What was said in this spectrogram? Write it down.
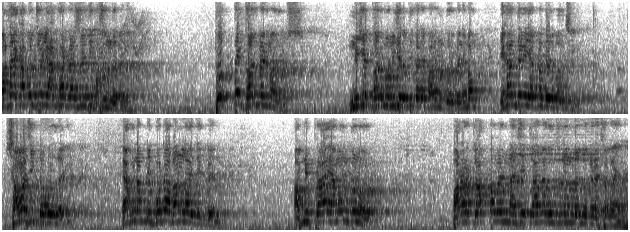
মাথায় কাপড় জড়িয়ে আট ভাট রাজনৈতিক ভাষণ দেবে না। প্রত্যেক ধর্মের মানুষ নিজের ধর্ম, নিজের অধিকারে পালন করবেন এবং এখান থেকেই আপনাদের বলছি, সামাজিক দখলদারি। এখন আপনি গোটা বাংলায় দেখবেন, আপনি প্রায় এমন কোন পাড়ার ক্লাব পাবেন না যে ক্লাব এখন তৃণমূলের লোকেরা চালায় না।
